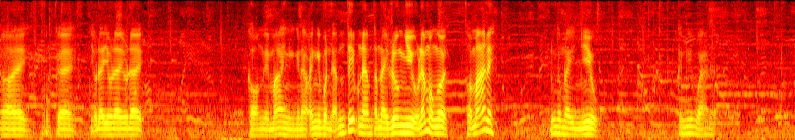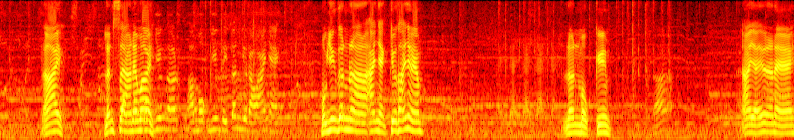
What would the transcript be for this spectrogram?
Rồi, ok, vô đây, vô đây, vô đây. Còn ngày mai ngày nào anh em Vinh đánh tiếp anh em, tầm này rương nhiều lắm mọi người, thoải mái đi. Rương tầm này nhiều. Cái nghĩa quả nữa. Rồi, lên sàn anh em ơi. một viên thị tinh vừa đầu ai nhạc Một viên tinh là ai nhạc chưa thấy nha em. Lên một kim. đó Ai vậy nữa nè.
